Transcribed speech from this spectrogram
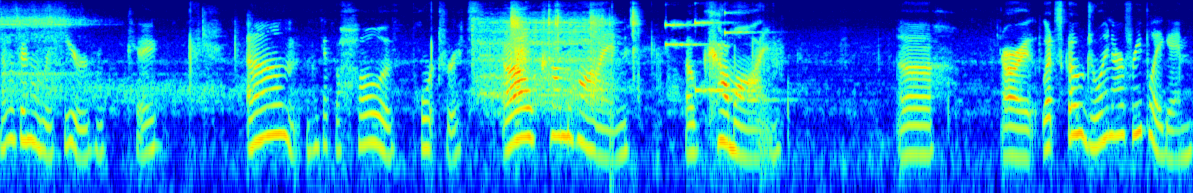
Never been over here. Okay. Um, we got the Hall of Portraits. Oh, come on. Oh, come on. Uh, alright, let's go join our free play game.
